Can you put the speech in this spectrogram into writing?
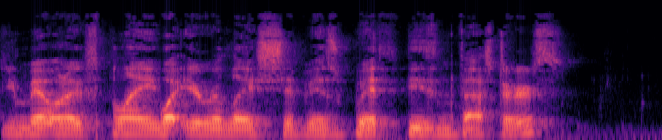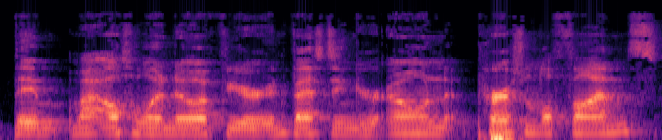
You might want to explain what your relationship is with these investors. They might also want to know if you're investing your own personal funds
